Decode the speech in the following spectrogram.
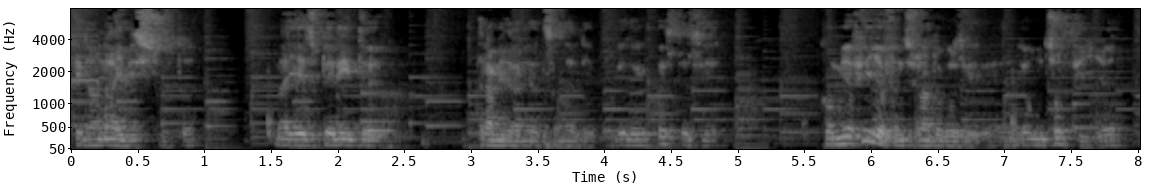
che non hai vissuto, ma hai esperito tramite la narrazione del libro. Credo che questo sia. Con mio figlio ha funzionato così. Io un suo figlio.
